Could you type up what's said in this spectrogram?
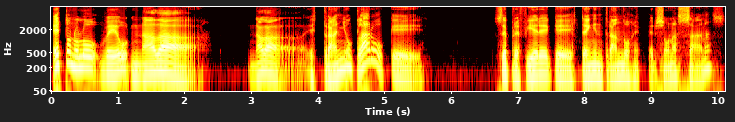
Esto no lo veo nada nada extraño. Claro que se prefiere que estén entrando personas sanas,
